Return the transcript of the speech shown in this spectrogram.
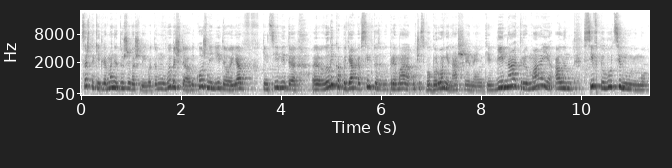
все ж таки для мене дуже важливо. Тому вибачте, але кожне відео я в кінці відео е, велика подяка всім, хто приймає участь в обороні нашої неньки. Війна тримає, але всі в тилу цінуємо.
